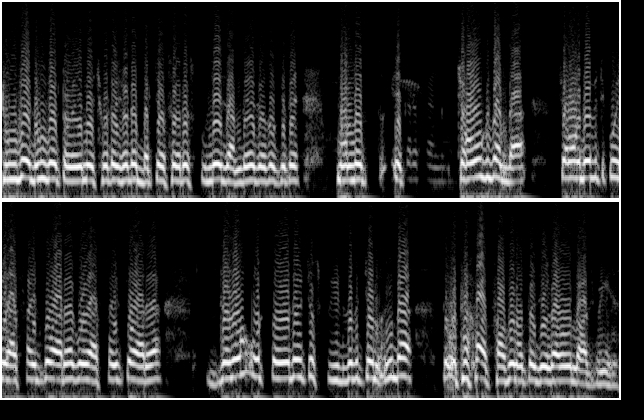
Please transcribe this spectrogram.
ਡੂੰਘੇ ਡੂੰਘੇ ਟੋਏ ਨੇ ਛੋਟੇ ਛੋਟੇ ਬੱਚੇ ਸਵੇਰੇ ਸਕੂਲੇ ਜਾਂਦੇ ਆ ਜਦੋਂ ਕਿਤੇ ਮੰਨ ਲਓ ਇੱਕ ਚੌਂਕ ਪੈਂਦਾ ਚੌਂਕ ਦੇ ਵਿੱਚ ਕੋਈ ਇਸ ਸਾਈਡ ਤੋਂ ਆ ਰਿਹਾ ਕੋਈ ਇਸ ਸਾਈਡ ਤੋਂ ਆ ਰਿਹਾ ਜਦੋਂ ਉਹ ਟੋਏ ਦੇ ਵਿੱਚ ਸਪੀਡ ਦੇ ਵਿੱਚ ਲੰਘਦਾ ਤੇ ਉੱਥੇ ਹਾਦਸਾ ਹੋਣਾ ਤੇ ਜਿਹੜਾ ਉਹ ਲਾਜ਼ਮੀ ਹੈ।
